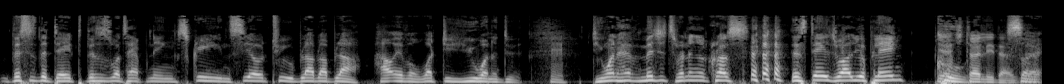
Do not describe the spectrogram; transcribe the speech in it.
this is the date. This is what's happening. Screen, CO2, blah, blah, blah. However, what do you want to do? Hmm. Do you want to have midgets running across the stage while you're playing? Cool. totally does, So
